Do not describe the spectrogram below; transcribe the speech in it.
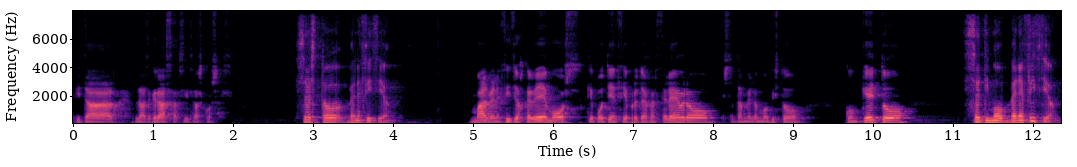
quitar las grasas y esas cosas. Sexto beneficio. Más beneficios que vemos, que potencia y protege el cerebro. Esto también lo hemos visto con keto. Séptimo beneficio.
